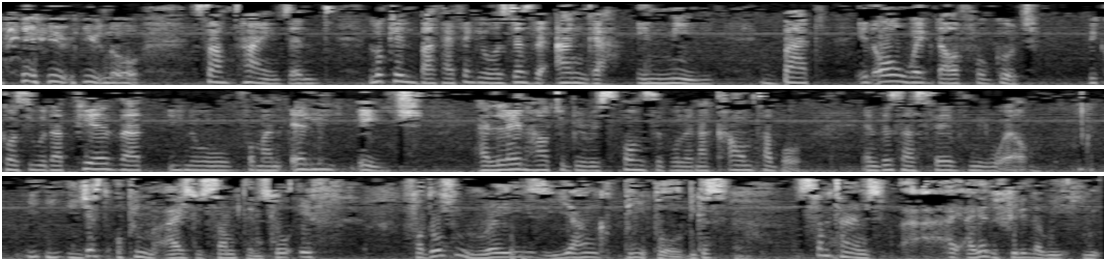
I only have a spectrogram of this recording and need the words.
you know, sometimes. And looking back, I think it was just the anger in me, but it all worked out for good because it would appear that, you know, from an early age, I learned how to be responsible and accountable, and this has served me well. you, you you just opened my eyes to something. So if for those who raise young people, because sometimes I, I get the feeling that we, we,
